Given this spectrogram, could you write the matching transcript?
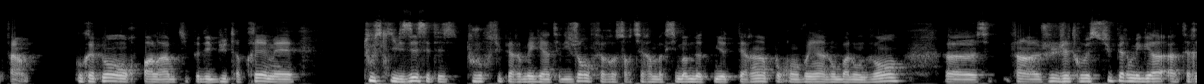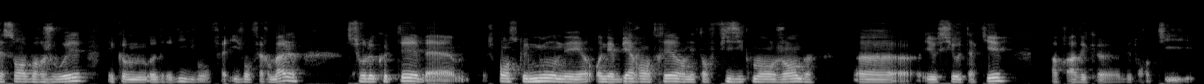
Enfin, concrètement, on reparlera un petit peu des buts après, mais tout ce qu'ils faisaient, c'était toujours super méga intelligent, faire ressortir un maximum notre milieu de terrain pour envoyer un long ballon devant. Euh, Enfin, j'ai trouvé super méga intéressant à voir jouer. Et comme Audrey dit, ils vont faire mal. Sur le côté, ben, je pense que nous, on est, bien rentré en étant physiquement en jambes euh, et aussi au taquet, avec euh, deux trois petits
